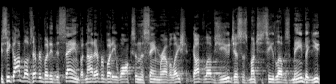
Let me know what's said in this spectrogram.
You see, God loves everybody the same, but not everybody walks in the same revelation. God loves you just as much as He loves me, but you,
